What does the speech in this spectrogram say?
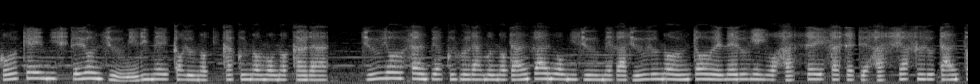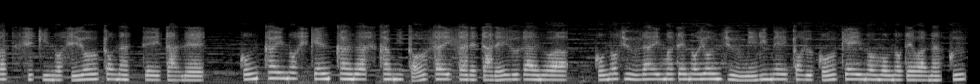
合計にして 40mm の規格のものから、重量 300g の弾丸を 20MJ の運動エネルギーを発生させて発射する単発式の仕様となっていたね。今回の試験艦アスカに搭載されたレールガンは、この従来までの 40mm 口径のものではなく、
